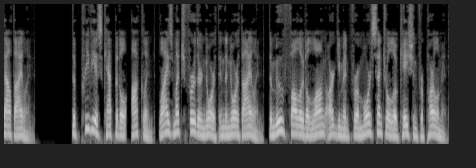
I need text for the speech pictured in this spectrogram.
South Island. The previous capital, Auckland, lies much further north in the North Island. The move followed a long argument for a more central location for Parliament.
